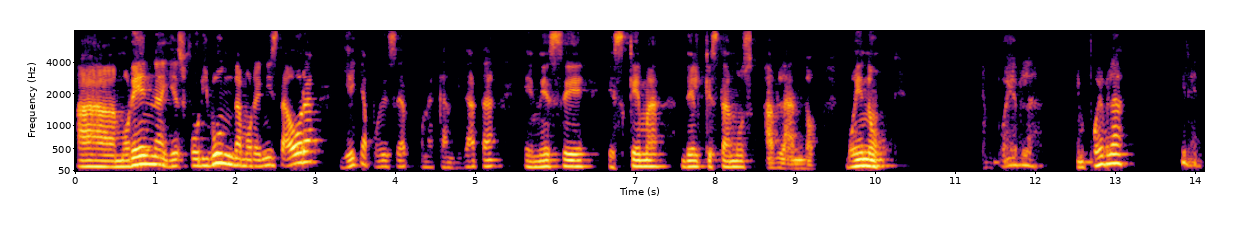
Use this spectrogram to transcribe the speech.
a Morena y es furibunda morenista ahora, y ella puede ser una candidata en ese esquema del que estamos hablando. Bueno, en Puebla, en Puebla, miren,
